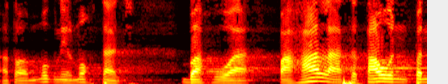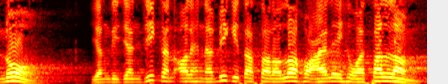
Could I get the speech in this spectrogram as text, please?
atau Mugnil Muhtaj. Bahwa pahala setahun penuh yang dijanjikan oleh Nabi kita sallallahu alaihi wasallam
